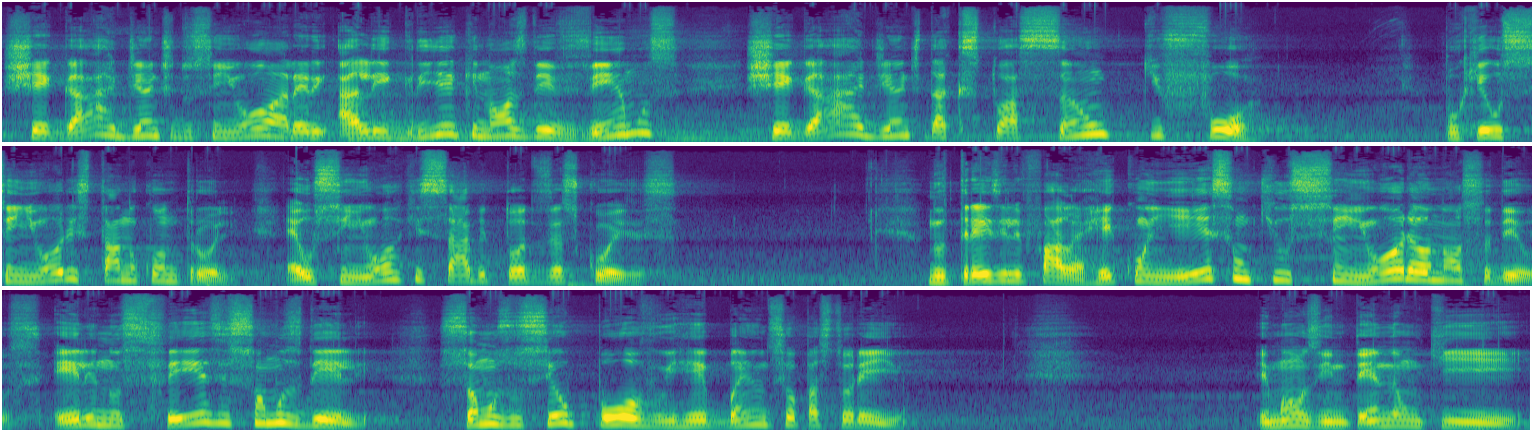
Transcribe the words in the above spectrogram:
chegar diante do Senhor, a alegria que nós devemos chegar diante da situação que for. Porque o Senhor está no controle. É o Senhor que sabe todas as coisas. No 3 ele fala: Reconheçam que o Senhor é o nosso Deus. Ele nos fez e somos dele. Somos o seu povo e rebanho do seu pastoreio. Irmãos, entendam que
